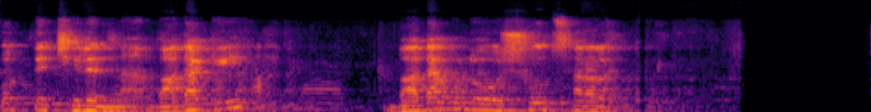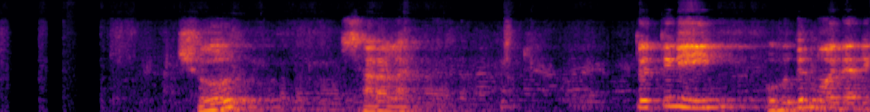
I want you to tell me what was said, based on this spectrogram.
করতে ছিলেন না। বাধা কি? বাধা হলো সুদ সারা লাগবে সুদ সারা লাগবে তো তিনি উহুদের ময়দানে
